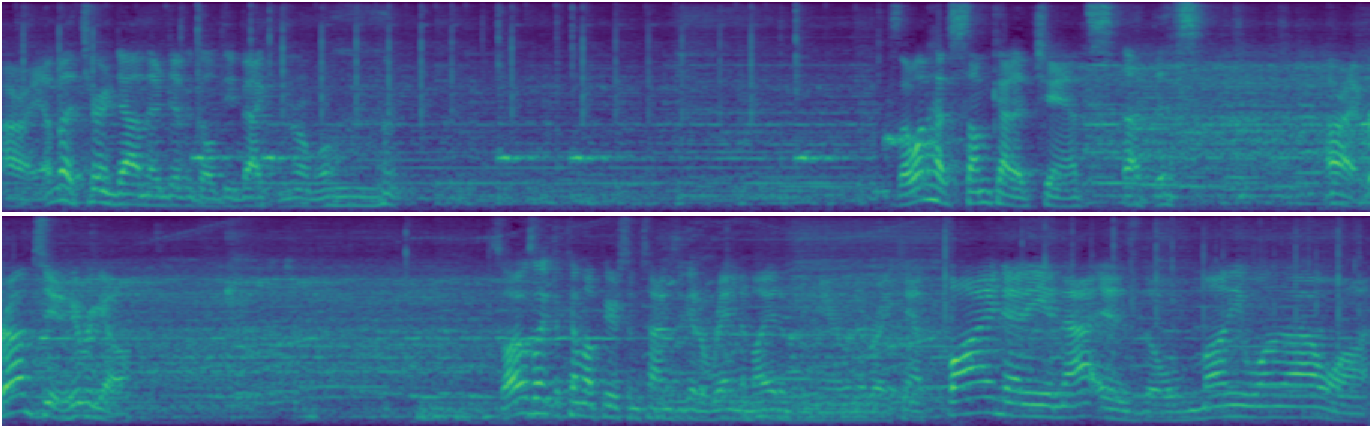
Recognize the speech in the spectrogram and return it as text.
Alright, I'm gonna turn down their difficulty back to normal. Because I want to have some kind of chance at this. Alright, round two, here we go. So I always like to come up here sometimes to get a random item from here whenever I can't find any, and that is the money one that I want.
